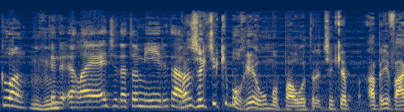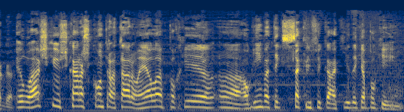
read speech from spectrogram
clã. Uhum. Entendeu? Ela é de Datomir e tal. Mas a gente tinha que morrer uma pra outra. Tinha que abrir vaga. Eu acho que os caras contrataram ela porque ah, alguém vai ter que se sacrificar aqui daqui a pouquinho.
